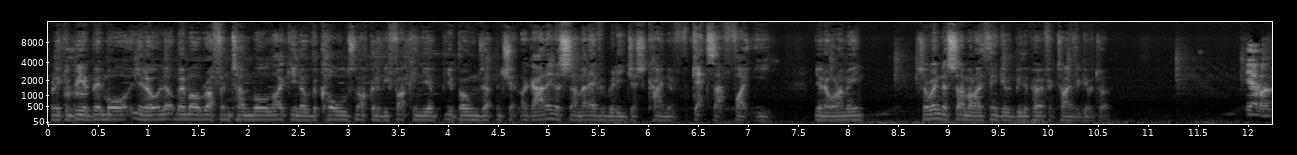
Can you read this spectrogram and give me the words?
When it can be mm-hmm. a bit more, you know, a little bit more rough and tumble, like you know, the cold's not going to be fucking your, your bones up and shit like that. In the summer, everybody just kind of gets that fighty, you know what I mean? So in the summer, I think it would be the perfect time to give it to him. Yeah, man.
